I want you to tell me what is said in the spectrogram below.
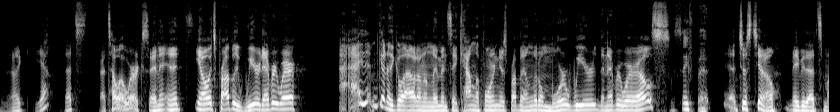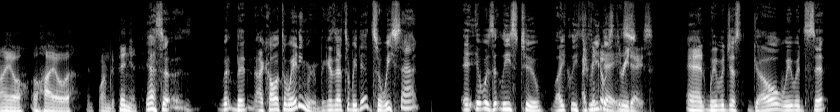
And they're like, yeah, that's that's how it works. And and it's you know it's probably weird everywhere. I am going to go out on a limb and say California is probably a little more weird than everywhere else. Safe bet. Yeah, just you know maybe that's my Ohio uh, informed opinion. Yeah. So, but, but I call it the waiting room because that's what we did. So we sat. It, it was at least two, likely three I think days. It was three days. And we would just go. We would sit,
